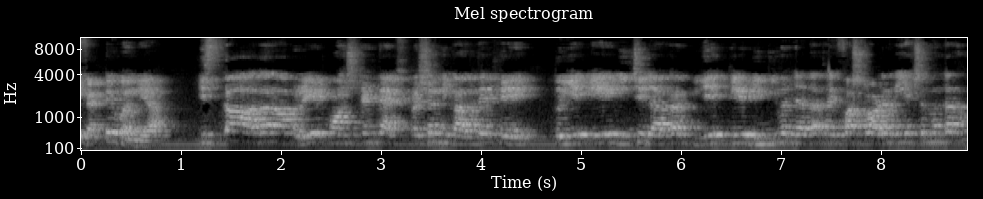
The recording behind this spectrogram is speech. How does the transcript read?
इफ़ेक्टिव बन गया। इसका अगर आप रेट कांस्टेंट का एक्सप्रेशन निकालते थे तो ये ए नीचे जाकर, ये के डीटी बन जाता था। फ़र्स्ट ऑर्डर रिएक्शन बनता था।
